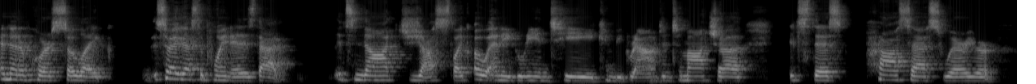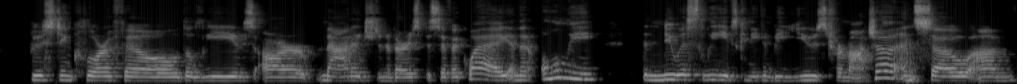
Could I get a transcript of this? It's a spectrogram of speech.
and then of course, so like so I guess the point is that it's not just like, oh, any green tea can be ground into matcha. It's this process where you're boosting chlorophyll. The leaves are managed in a very specific way. And then only the newest leaves can even be used for matcha. And so, um,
